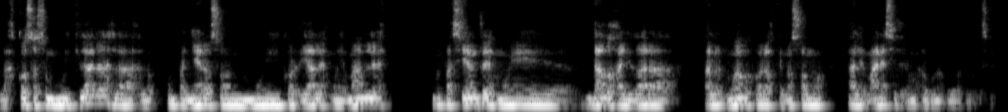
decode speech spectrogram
las cosas son muy claras, los compañeros son muy cordiales, muy amables, muy pacientes, muy eh, dados a ayudar a, a los nuevos o a los que no somos alemanes si tenemos alguna duda con lo que sea.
